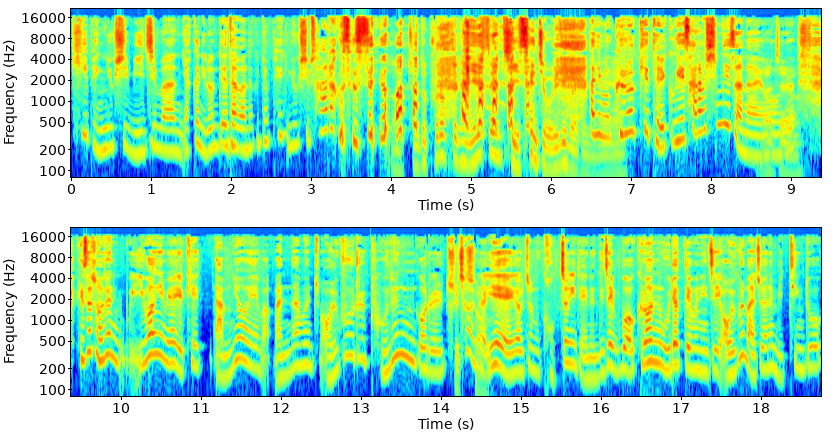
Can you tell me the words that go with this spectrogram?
키 162지만 약간 이런 데다가는 그냥 164라고도 쓰고 어, 저도 프로필 한 1cm, 2cm 올리거든요. 아니 뭐 네. 그렇게 될 그게 사람 심리잖아요. 맞아요. 그래서 저는 이왕이면 이렇게 남녀의 마- 만남은 좀 얼굴을 보는 거를 추천을. 예, 그러니까 좀 걱정이 되는데 이제 뭐 그런 우려 때문에 이제 얼굴 마주하는 미팅도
